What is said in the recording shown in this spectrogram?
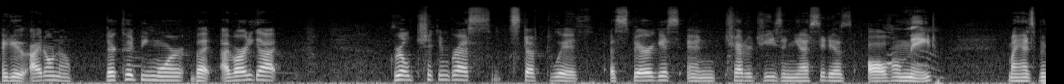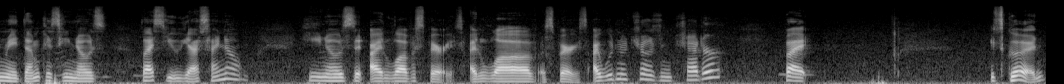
I do. I don't know. There could be more, but I've already got grilled chicken breasts stuffed with asparagus and cheddar cheese, and yes, it is all homemade. My husband made them because he knows Bless you. Yes, I know. He knows that I love asparagus. I love asparagus. I wouldn't have chosen cheddar, but it's good.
